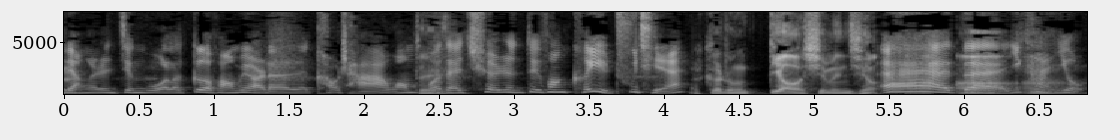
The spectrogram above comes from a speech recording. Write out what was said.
两个人经过了各方面的考察，王婆对。再确认对方可以出钱。各种吊西门庆，哎，啊对，一看嗯哟，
